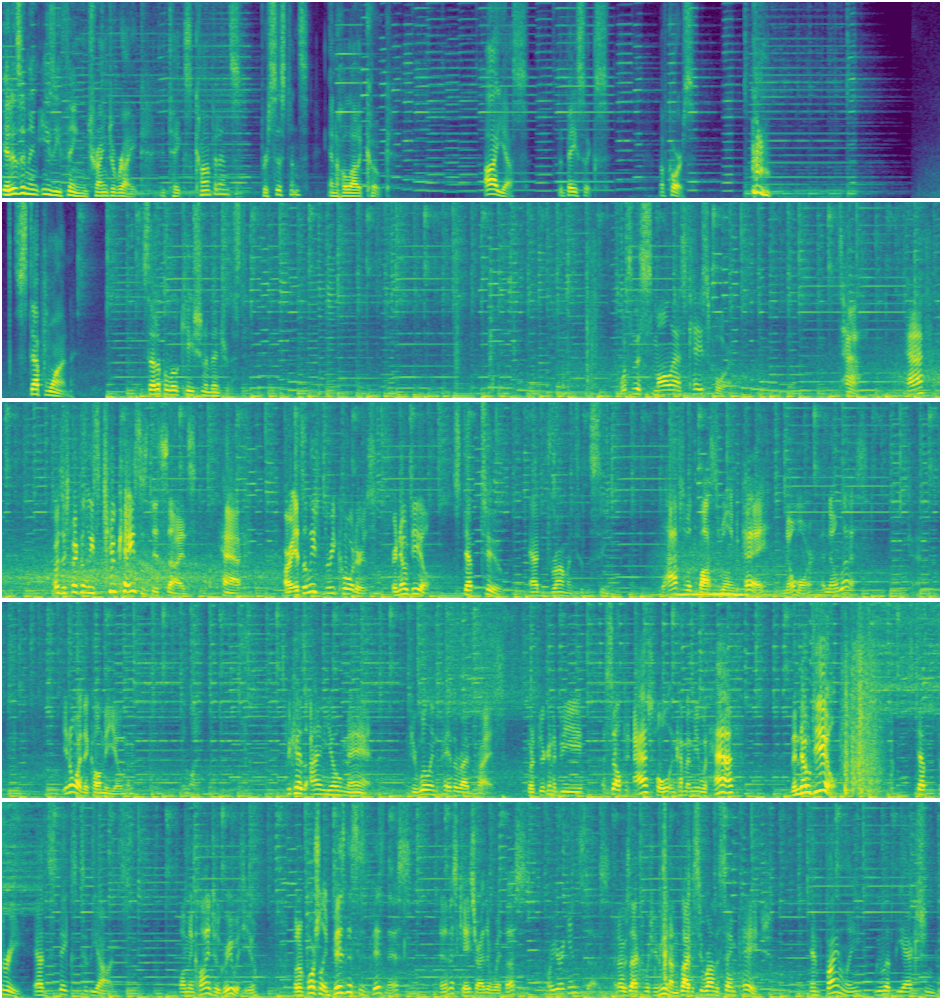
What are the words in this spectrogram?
It isn't an easy thing trying to write. It takes confidence, persistence, and a whole lot of coke. Ah, yes, the basics. Of course. Step 1 Set up a location of interest. What's this small ass case for? It's half. Half? I was expecting at least two cases this size. Half. Alright, it's at least three quarters, or no deal. Step 2 Add drama to the scene. The half is what the boss is willing to pay, no more and no less. Okay. You know why they call me Yeoman? In line. It's because I'm Yo Man. If you're willing to pay the right price. But if you're gonna be a selfish asshole and come at me with half, then no deal. Step 3 Add stakes to the odds. Well, I'm inclined to agree with you, but unfortunately, business is business, and in this case, you're either with us or you're against us. I know exactly what you mean. I'm glad to see we're on the same page. And finally, we let the action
